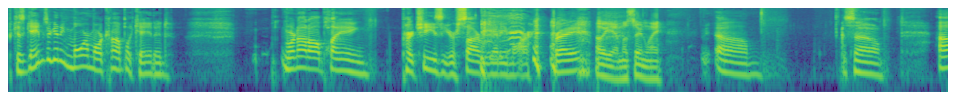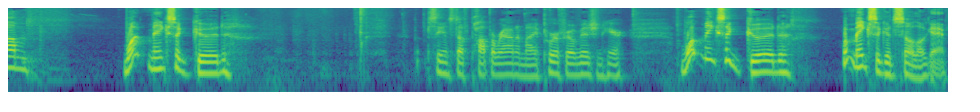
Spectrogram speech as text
because games are getting more and more complicated. We're not all playing Parcheesi or Sorry anymore, right? Oh yeah, most certainly. Um, So, um, what makes a good? I'm seeing stuff pop around in my peripheral vision here. What makes a good? What makes a good solo game?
